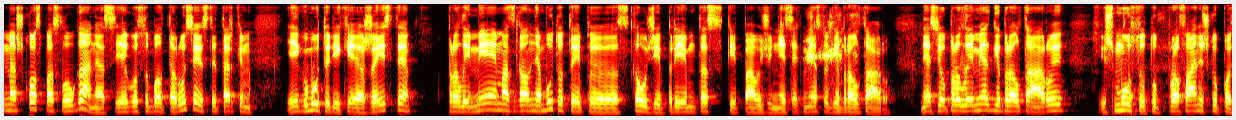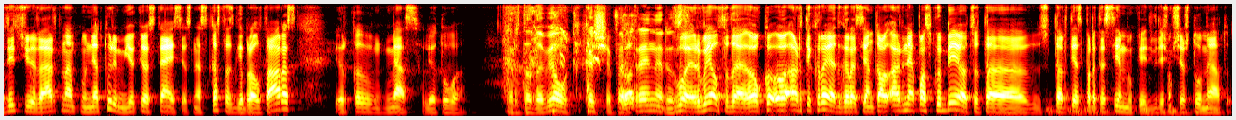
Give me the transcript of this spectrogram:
meškos paslauga, nes jeigu su Baltarusiais, tai tarkim, jeigu būtų reikėję žaisti, pralaimėjimas gal nebūtų taip e, skaudžiai priimtas, kaip, pavyzdžiui, nesėkmės su Gibraltaru. Nes jau pralaimėti Gibraltarui iš mūsų tų profaniškų pozicijų vertinant, nu neturim jokios teisės, nes kas tas Gibraltaras ir mes, Lietuva. Ir tada vėl, kas čia per treneris? Va, ir vėl tada, o, ar tikrai Edgaras Jankau, ar nepasiskubėjo su tą sutarties pratesimu iki 26 metų?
